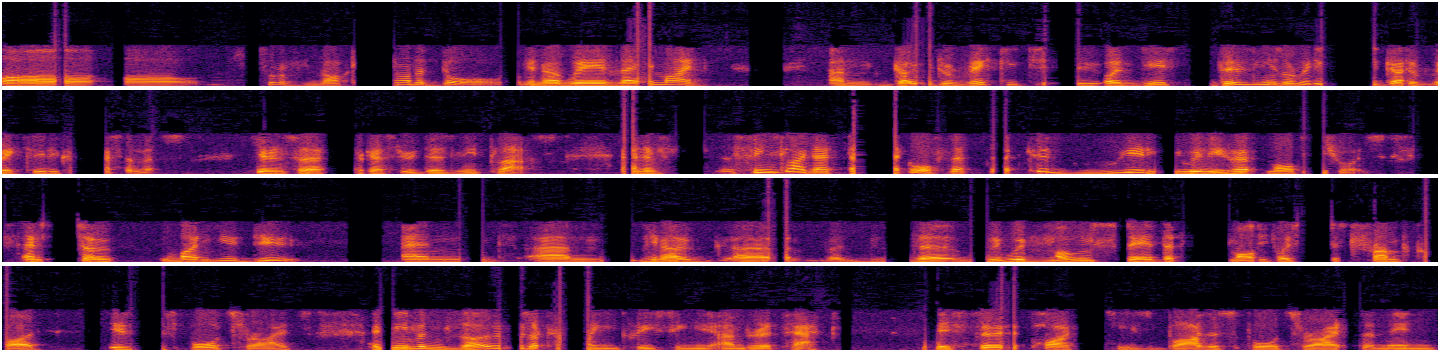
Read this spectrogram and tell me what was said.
are, are sort of knocking on the door, you know, where they might um, go directly to, or yes, Disney has already go directly to customers here in South Africa through Disney Plus. And if things like that take off, that, that could really, really hurt multi-choice. And so what do you do? And, um, you know, uh, the, we've long said that multi-choice is trump card. is sports rights, and even those are coming increasingly under attack. Where third parties buy the sports rights and then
